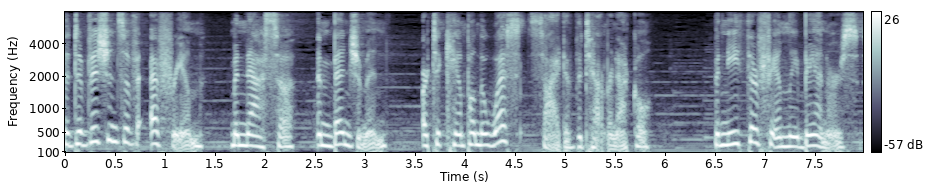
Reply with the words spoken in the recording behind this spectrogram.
The divisions of Ephraim, Manasseh, and Benjamin are to camp on the west side of the tabernacle, beneath their family banners.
